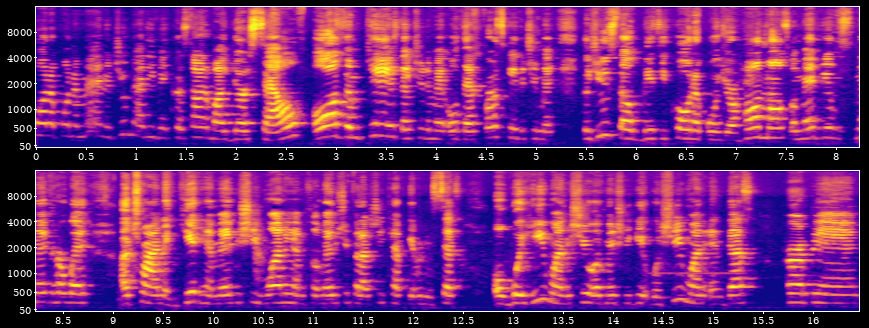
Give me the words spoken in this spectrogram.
caught up on a man that you're not even concerned about yourself all them kids that you made or that first kid that you made because you so busy caught up on your hormones or maybe it was maybe her way of trying to get him. Maybe she wanted him, so maybe she felt like she kept giving him sex or what he wanted. She'll eventually get what she wanted, and that's her being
